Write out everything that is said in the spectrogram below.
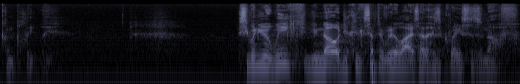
completely. See, when you're weak and you know it, you can accept and realize that His grace is enough.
